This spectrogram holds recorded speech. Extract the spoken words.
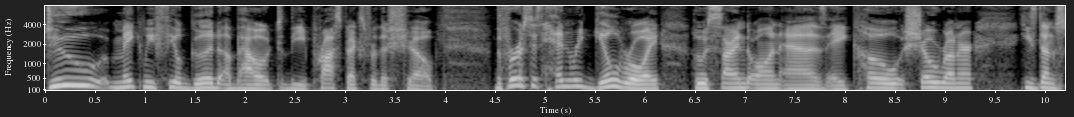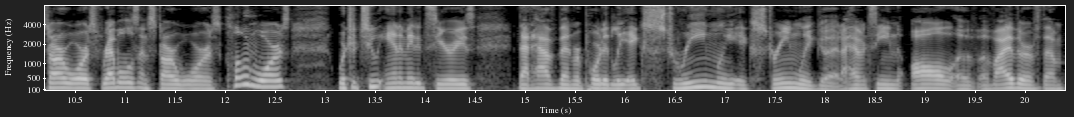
do make me feel good about the prospects for this show. The first is Henry Gilroy, who is signed on as a co showrunner. He's done Star Wars Rebels and Star Wars Clone Wars, which are two animated series that have been reportedly extremely, extremely good. I haven't seen all of, of either of them,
